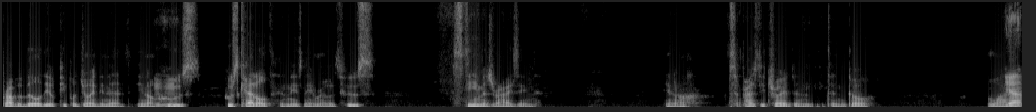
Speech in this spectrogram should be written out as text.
probability of people joining in? You know, Mhm. who's who's kettled in these neighborhoods? Whose steam is rising? You know, I'm surprised Detroit didn't didn't go wild. Yeah,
